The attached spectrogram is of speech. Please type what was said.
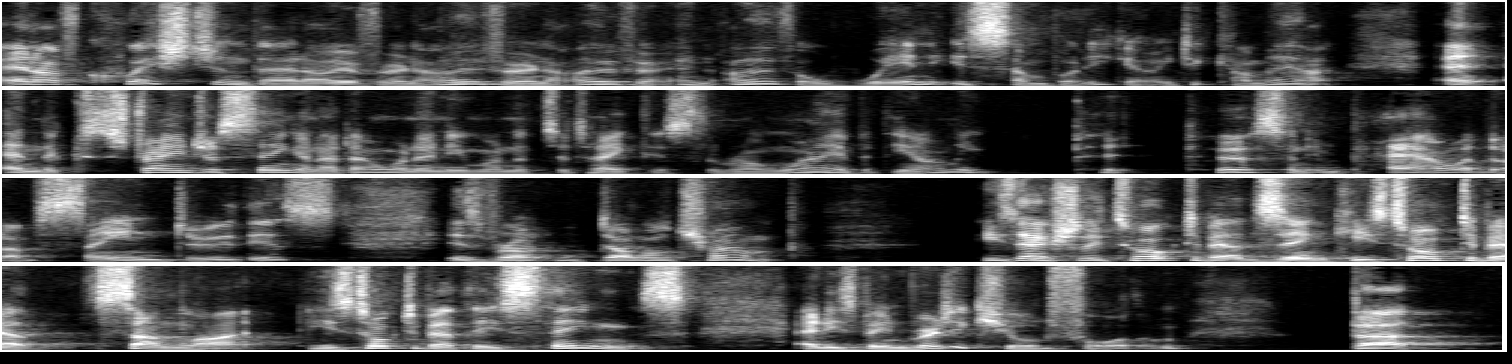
And I've questioned that over and over and over and over. When is somebody going to come out? And, and the strangest thing, and I don't want anyone to take this the wrong way, but the only p- person in power that I've seen do this is Donald Trump. He's actually talked about zinc. He's talked about sunlight. He's talked about these things, and he's been ridiculed for them. But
